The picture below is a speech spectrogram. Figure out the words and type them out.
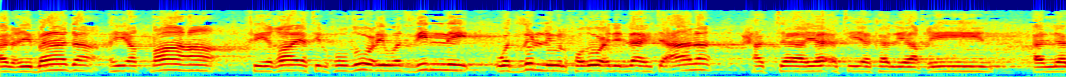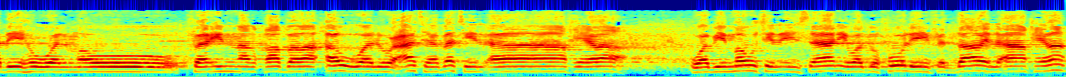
العبادة هي الطاعة في غاية الخضوع والذل والذل والخضوع لله تعالى حتى يأتيك اليقين الذي هو الموت. فإن القبر أول عتبة الآخرة. وبموت الإنسان ودخوله في الدار الآخرة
